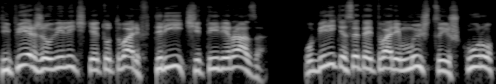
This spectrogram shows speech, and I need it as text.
Теперь же увеличьте эту тварь в 3-4 раза. Уберите с этой твари мышцы и шкуру,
